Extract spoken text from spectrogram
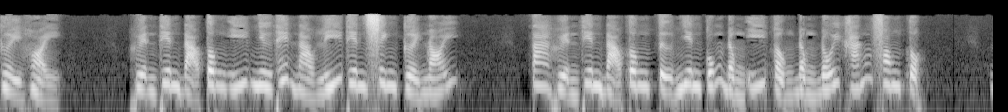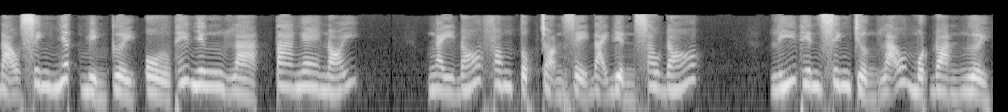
Cười hỏi. Huyền Thiên Đạo Tông ý như thế nào Lý Thiên Sinh cười nói. Ta huyền Thiên Đạo Tông tự nhiên cũng đồng ý cộng đồng đối kháng phong tục. Đạo sinh nhất mỉm cười ồ, thế nhưng là, ta nghe nói. Ngày đó phong tục chọn rể đại điển sau đó. Lý Thiên Sinh trưởng lão một đoàn người.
